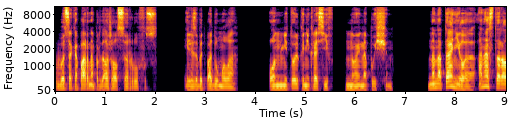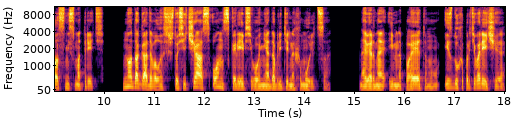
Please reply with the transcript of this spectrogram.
Высокопарно продолжал сэр Руфус. Элизабет подумала, он не только некрасив, но и напыщен. На Натанила она старалась не смотреть, но догадывалась, что сейчас он, скорее всего, неодобрительно хмурится. Наверное, именно поэтому, из духа противоречия,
